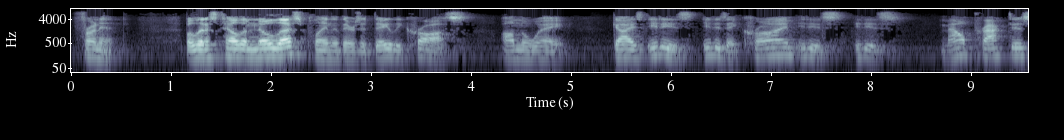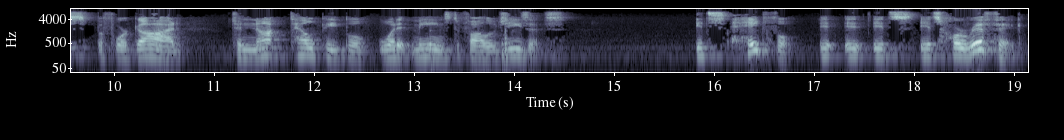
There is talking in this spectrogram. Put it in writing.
front end. But let us tell them no less plainly there's a daily cross on the way. Guys, it is, it is a crime, it is, it is malpractice before God to not tell people what it means to follow Jesus. It's hateful, it, it, it's, it's horrific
